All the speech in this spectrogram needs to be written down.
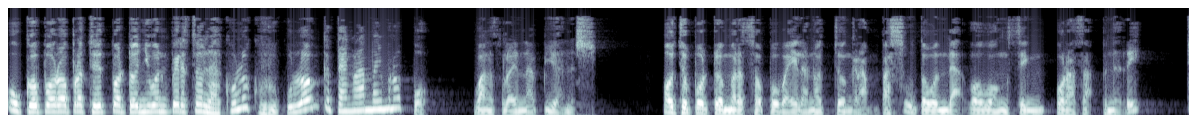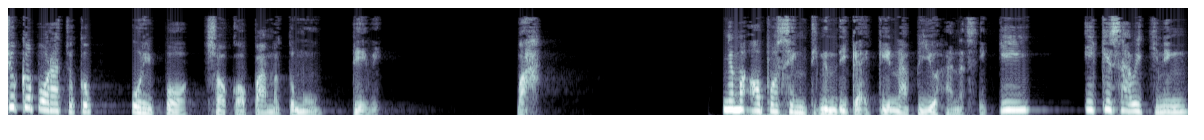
Uga para prajurit padha nyuwun pirsa lah kula guru kula kedah nglampahi menapa? Wangsulane Nabi Yohanes aja padha sapa wae lan aja ngrampas utawa ndak wong sing ora sak beneri cukup ora cukup uripa saka pametumu dewi. Wah! Nyemak apa sing dingendikake Nabi Yohanes iki? Iki sawijining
